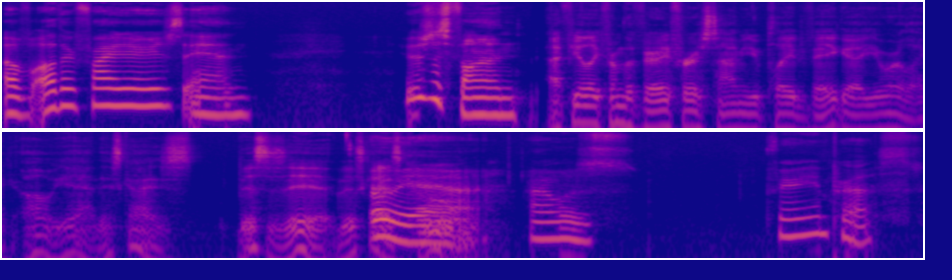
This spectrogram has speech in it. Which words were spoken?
of other fighters and it was just fun. I feel like from the very first time you played Vega, you were like, "Oh yeah, this guy's this is it. This oh, guy's oh yeah, I was very impressed.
